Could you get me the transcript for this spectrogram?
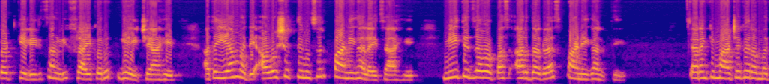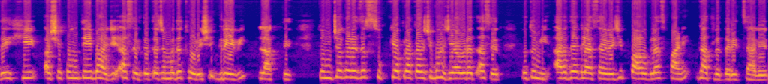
कट केलेली चांगली फ्राय करून घ्यायची आहेत. आता यामध्ये आवश्यकतेनुसार पाणी घालायचं आहे. मी इथे जवळपास अर्धा ग्लास पाणी घालते. कारण की माझ्या घरामध्ये ही अशी कोणतीही भाजी असेल तर त्याच्यामध्ये थोडीशी ग्रेव्ही लागते. तुमच्याकडे जर सुक्या प्रकारची भाजी आवडत असेल तर तुम्ही अर्ध्या ग्लासऐवजी पाव ग्लास पाणी घातलं तरी चालेल.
